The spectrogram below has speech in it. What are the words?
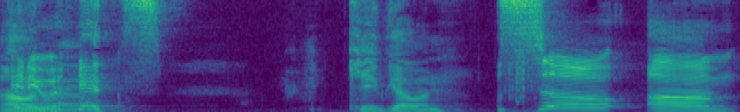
Oh, no. Anyways, Keep going. so um,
